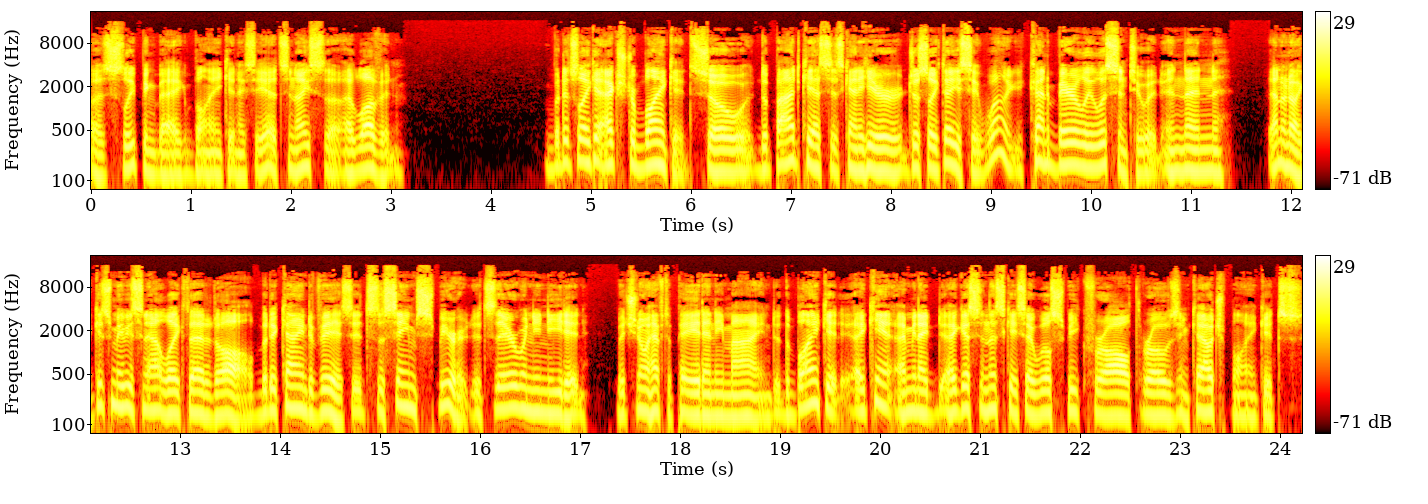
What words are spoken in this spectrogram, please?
a sleeping bag blanket. And I say, yeah, it's nice. Uh, I love it. But it's like an extra blanket. So the podcast is kind of here just like that. You say, well, you kind of barely listen to it. And then, I don't know, I guess maybe it's not like that at all, but it kind of is. It's the same spirit. It's there when you need it, but you don't have to pay it any mind. The blanket, I can't, I mean, I, I guess in this case, I will speak for all throws and couch blankets,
